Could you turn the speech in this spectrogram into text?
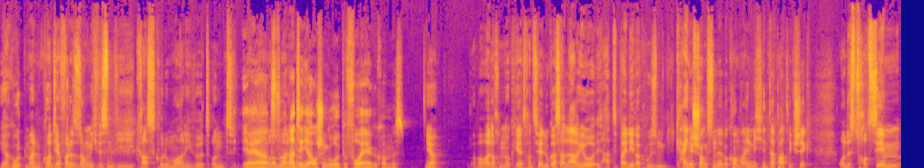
Ja gut, man konnte ja vor der Saison nicht wissen, wie krass Kolumani wird und Ja, ja, aber man halt hat den ja auch schon geholt, bevor er gekommen ist. Ja, aber war doch ein okayer Transfer. Lukas Alario hat bei Leverkusen keine Chancen mehr bekommen eigentlich hinter Patrick Schick und ist trotzdem,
